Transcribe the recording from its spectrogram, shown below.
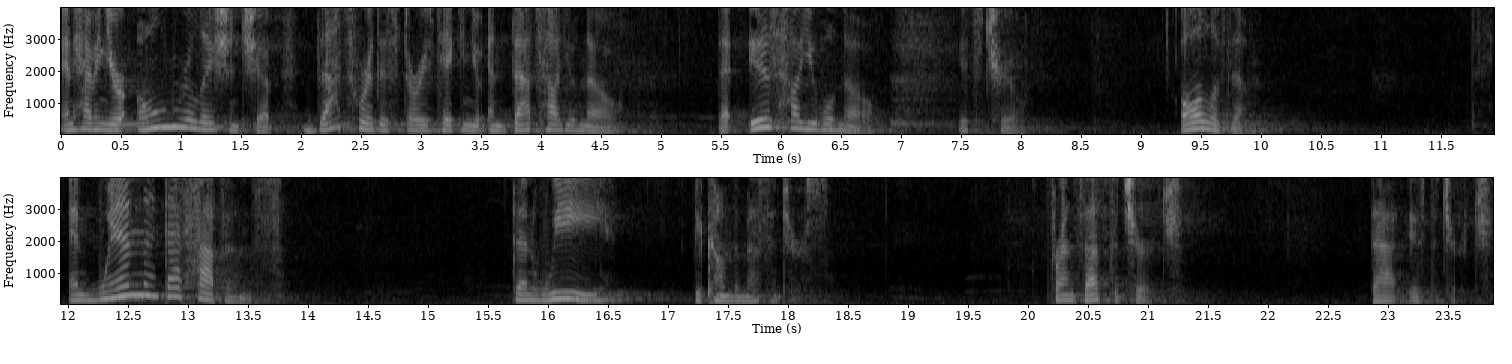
and having your own relationship. That's where this story is taking you, and that's how you'll know. That is how you will know it's true. All of them. And when that happens, then we become the messengers. Friends, that's the church. That is the church.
